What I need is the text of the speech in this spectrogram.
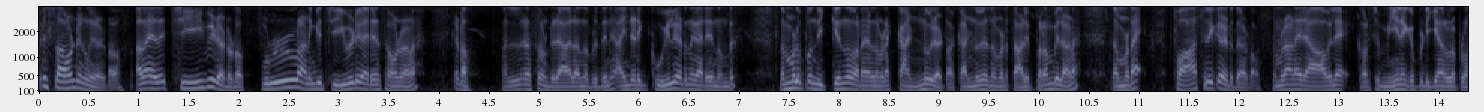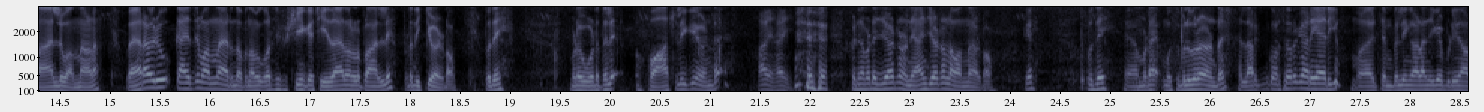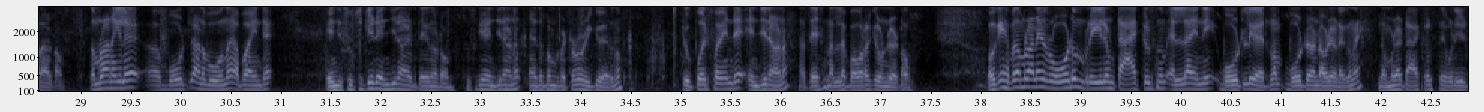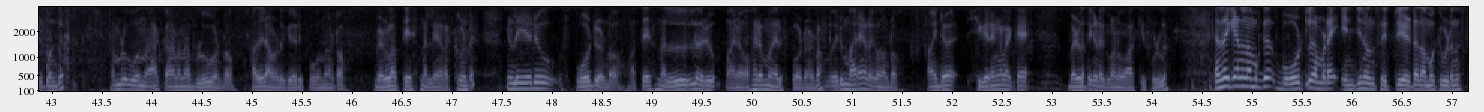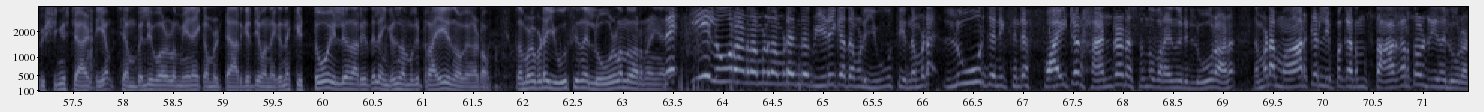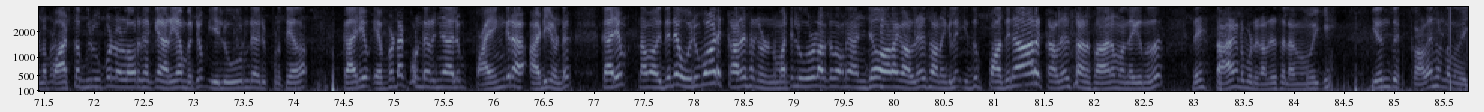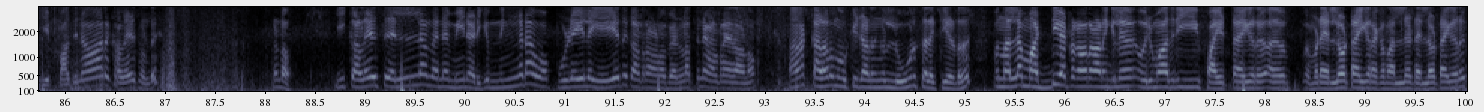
ഒരു സൗണ്ട് നിങ്ങൾ കേട്ടോ. അതായത് ചീവീട് കേട്ടോ. ഫുള്ളാണെങ്കിൽ ചീവീട് കാര്യം സൗണ്ടാണ് കേട്ടോ നല്ല രസമുണ്ട് രാവിലെ വന്നപ്പോഴത്തേന്. അതിന്റെ ഇടയ്ക്ക് കുയിൽ കിടന്ന് കരയുന്നുണ്ട്. നമ്മളിപ്പോൾ നിൽക്കുന്നത് പറഞ്ഞാൽ നമ്മുടെ കണ്ണൂർ കേട്ടോ. കണ്ണൂർ നമ്മുടെ തളിപ്പറമ്പിലാണ്. നമ്മുടെ ഫാസിലിക്ക എടുത്ത കേട്ടോ. നമ്മളാണെങ്കിൽ രാവിലെ കുറച്ച് മീനൊക്കെ പിടിക്കാനുള്ള പ്ലാനിൽ വന്നതാണ് വേറെ ഒരു കാര്യത്തിൽ വന്നായിരുന്നു. അപ്പോൾ നമുക്ക് കുറച്ച് ഫിഷിംഗ് ഒക്കെ ചെയ്താലുള്ള പ്ലാനിൽ പ്രതിക്കുക കേട്ടോ. അപ്പോൾ ദേ നമ്മുടെ കൂട്ടത്തിൽ ഫാസിലിക്കയുണ്ട്. Hi hi. പിന്നെ നമ്മുടെ ചേട്ടനുണ്ട്. ഞാൻ ചേട്ടനാണ് വന്നത് കേട്ടോ. ഓക്കെ. അപ്പോൾ ദേ നമ്മുടെ മുസ്ബിൾ ബ്രോ ഉണ്ട് എല്ലാവർക്കും കുറച്ച് പേർക്ക് അറിയായിരിക്കും. ചെമ്പല്ലിയും കാളാഞ്ചൊക്കെ പിടിക്കുന്ന ആളാട്ടോ നമ്മളാണെങ്കിൽ ബോട്ടിലാണ് പോകുന്നത്. അപ്പോൾ അതിന്റെ എഞ്ചിൻ സുസുക്കിയുടെ എഞ്ചിനാണ് എടുത്തേക്കുന്നത് കേട്ടോ. സുസുക്കിയുടെ എഞ്ചിനാണ്. അതിപ്പം പെട്രോൾ ഒഴിക്കുമായിരുന്നു ടു പോയിന്റ് ഫൈവിന്റെ എഞ്ചിനാണ്. അത്യാവശ്യം നല്ല പവറൊക്കെ ഉണ്ട് കേട്ടോ. ഓക്കെ അപ്പോൾ നമ്മളാണെങ്കിൽ റോഡും റീലും ടാക്കിൾസും എല്ലാം ഇനി ബോട്ടിൽ കയറണം. ബോട്ട് കണ്ട് അവിടെ കിടക്കുന്നത് നമ്മുടെ ടാക്കിൾസ് എവിടെ ഇട്ടിട്ടുണ്ട്. നമ്മൾ പോകുന്ന ആ കാണുന്ന ബ്ലൂ ഉണ്ടോ? അതിലാണ് നമ്മൾ കയറി പോകുന്നത് കേട്ടോ. വെള്ളം അത്യാവശ്യം നല്ല ഇറക്കമുണ്ട്. നിങ്ങൾ ഈ ഒരു സ്പോട്ട് ഉണ്ടോ അത്യാവശ്യം നല്ലൊരു മനോഹരമായ ഒരു സ്പോട്ട് കേട്ടോ. ഒരു മരം കിടക്കുന്നുണ്ടോ? അതിന്റെ ശിഖരങ്ങളൊക്കെ വെള്ളത്തിൽ കിടക്കുകയാണ് ബാക്കി ഫുള്ള് എന്തൊക്കെയാണ് നമുക്ക് ബോട്ടിൽ നമ്മുടെ എഞ്ചിൻ ഒന്ന് സെറ്റ് ചെയ്തിട്ട് നമുക്ക് ഇവിടുന്ന് ഫിഷിംഗ് സ്റ്റാർട്ട് ചെയ്യാം. ചെമ്പല്ലി പോലുള്ള മീനൊക്കെ നമ്മൾ ടാർഗറ്റ് വന്നേക്കുന്നത് കിട്ടുമോ ഇല്ലയോ എന്ന് അറിയത്തില്ല. എങ്കിലും നമുക്ക് ട്രൈ ചെയ്ത് നോക്കാം കേട്ടോ. നമ്മളിവിടെ യൂസ് ചെയ്യുന്ന ലൂർ എന്ന് പറഞ്ഞു കഴിഞ്ഞാൽ ഈ ലൂറാണ് നമ്മൾ നമ്മുടെ എന്താ വീഡിയോക്കകത്ത് നമ്മൾ യൂസ് ചെയ്യുന്നത്. നമ്മുടെ ലൂർ ജെനിക്സിന്റെ ഫൈറ്റഡ് ഹൺഡ്രഡ് എസ് എന്ന് പറയുന്ന ഒരു ലൂറാണ് നമ്മുടെ മാർക്കറ്റിൽ ഇപ്പോൾ കിടന്ന് തകർത്തോണ്ടിരിക്കുന്ന ലൂറാണ് വാട്സപ്പ് ഗ്രൂപ്പിലുള്ളവർക്കൊക്കെ അറിയാൻ പറ്റും ഈ ലൂറിന്റെ ഒരു പ്രത്യേകത. കാര്യം എവിടെ കൊണ്ടെറിഞ്ഞാലും ഭയങ്കര അടിയുണ്ട്. കാര്യം നമ്മൾ ഇതിന്റെ ഒരുപാട് കളേഴ്സ് ഒക്കെ മറ്റു ലൂറുകളൊക്കെ പറഞ്ഞാൽ അഞ്ചോ ആറോ കളേഴ്സ് ആണെങ്കിൽ ഇത് പതിനാറ് കളേഴ്സാണ് സാധനം വന്നിരിക്കുന്നത് ദേ താഴെ കളേഴ്സ് അല്ല നോക്കി. എന്ത് കളേഴ്സ് ഉണ്ടെന്ന് നോക്കി. പതിനാറ് കളേഴ്സ് ഉണ്ട്. കണ്ടോ? ഈ കളേഴ്സ് എല്ലാം തന്നെ മീൻ അടിക്കും. നിങ്ങളുടെ പുഴയിലെ ഏത് കളറാണോ വെള്ളത്തിന്റെ കളർ ഏതാണോ ആ കളർ നോക്കിയിട്ടാണ് നിങ്ങൾ ലൂർ സെലക്ട് ചെയ്യേണ്ടത്. ഇപ്പം നല്ല മഡിയായിട്ട് കളറാണെങ്കിൽ ഒരുമാതിരി ഈ ഫൈറ്റ് ടൈഗർ നമ്മുടെ യെല്ലോ ടൈഗർ ഒക്കെ നല്ല യെല്ലോ ടൈഗർ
